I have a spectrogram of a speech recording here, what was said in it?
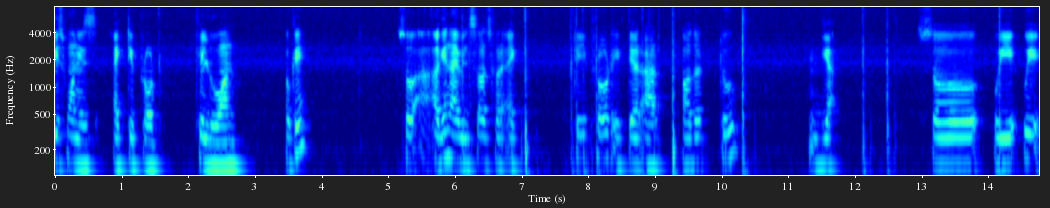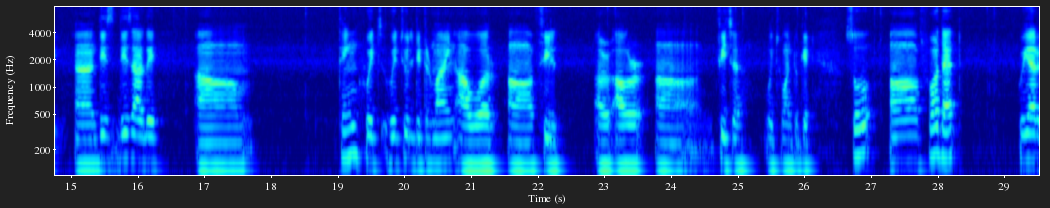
this one is active prod field 1 okay? So uh, again I will search for active prod if there are other two. Yeah. So we we uh, these these are the um, thing which which will determine our uh, field or our uh, feature which want to get. So uh, for that we are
